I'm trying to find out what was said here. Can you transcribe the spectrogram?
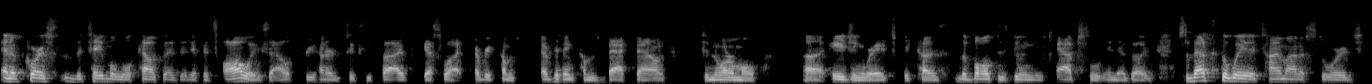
And of course, the table will calculate that if it's always out 365, guess what? Every comes everything comes back down to normal uh, aging rates because the vault is doing you absolutely no good. So that's the way the time out of storage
